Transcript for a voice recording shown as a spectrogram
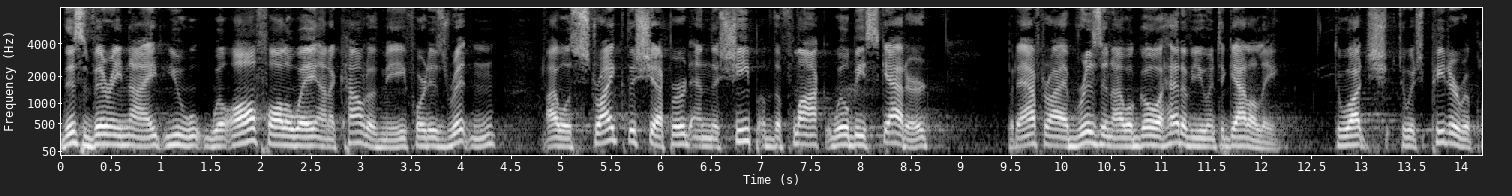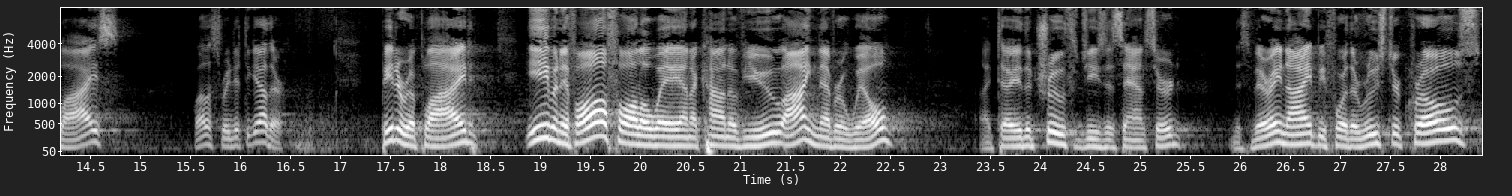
This very night you will all fall away on account of me, for it is written, I will strike the shepherd, and the sheep of the flock will be scattered. But after I have risen, I will go ahead of you into Galilee. To which, to which Peter replies, well, let's read it together. Peter replied, Even if all fall away on account of you, I never will. I tell you the truth, Jesus answered. This very night before the rooster crows,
